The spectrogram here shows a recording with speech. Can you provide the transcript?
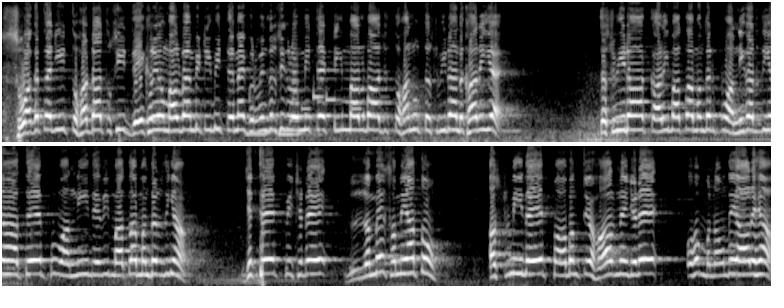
ਸਵਾਗਤ ਹੈ ਜੀ। ਤੁਹਾਡਾ ਤੁਸੀਂ ਦੇਖ ਰਹੇ ਹੋ ਮਾਲਵਾ ਐਮਬੀ ਟੀਵੀ ਤੇ ਮੈਂ ਗੁਰਵਿੰਦਰ ਸਿੰਘ ਰੋਮੀ ਤੇ ਟੀਮ ਮਾਲਵਾ ਅੱਜ ਤੁਹਾਨੂੰ ਤਸਵੀਰਾਂ ਦਿਖਾ ਰਹੀ ਹੈ। ਤਸਵੀਰਾਂ ਕਾਲੀ ਮਾਤਾ ਮੰਦਿਰ ਭਵਾਨੀਗੜ੍ਹ ਦੀਆਂ ਅਤੇ ਭਵਾਨੀ ਦੇਵੀ ਮਾਤਾ ਮੰਦਿਰ ਦੀਆਂ, ਜਿੱਥੇ ਪਿਛਲੇ ਲੰਮੇ ਸਮਿਆਂ ਤੋਂ ਅਸ਼ਟਮੀ ਦੇ ਪਾਵਨ ਤਿਉਹਾਰ ਨੇ ਜਿਹੜੇ ਉਹ ਮਨਾਉਂਦੇ ਆ ਰਹੇ ਹਾਂ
